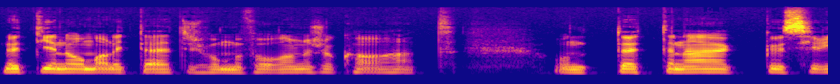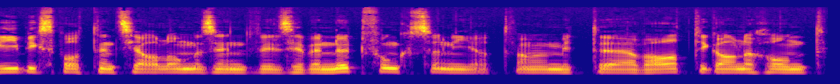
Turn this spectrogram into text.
nicht die Normalität ist, die man vorher schon hat. Und dort dann auch gewisse Reibungspotenziale rum sind, weil es eben nicht funktioniert, wenn man mit der Erwartung ankommt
